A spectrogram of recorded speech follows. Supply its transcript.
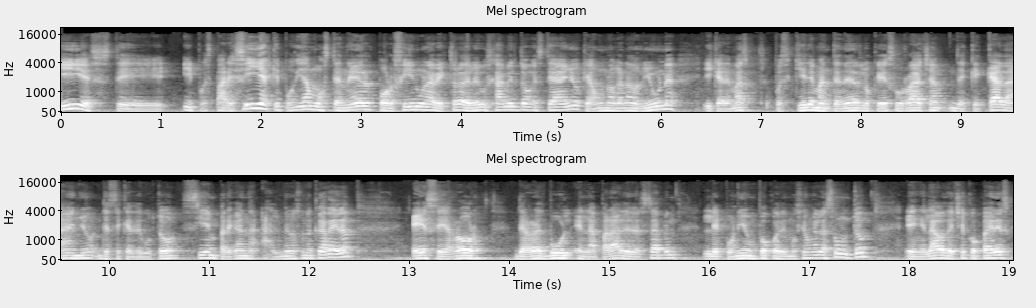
Y, este, y pues parecía que podíamos tener por fin una victoria de Lewis Hamilton este año, que aún no ha ganado ni una, y que además pues quiere mantener lo que es su racha de que cada año, desde que debutó, siempre gana al menos una carrera. Ese error de Red Bull en la parada de Verstappen le ponía un poco de emoción al asunto. En el lado de Checo Pérez,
